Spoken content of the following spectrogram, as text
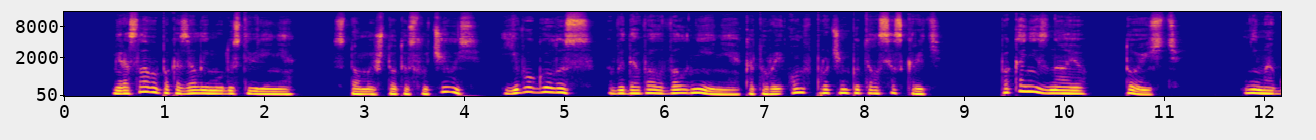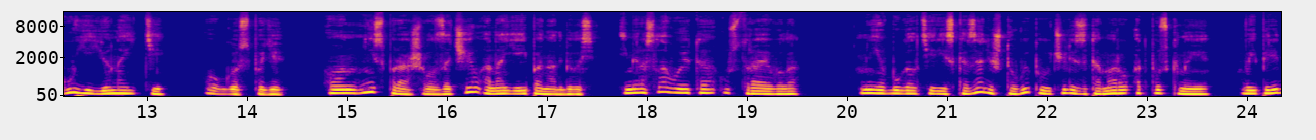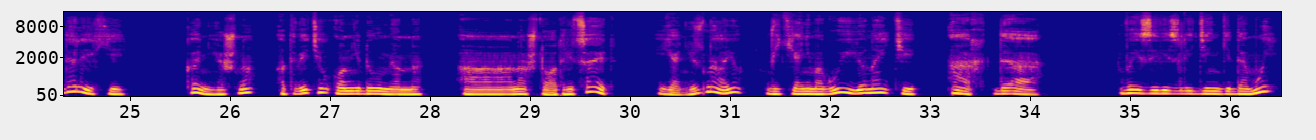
Мирослава показала ему удостоверение. С Томой что-то случилось? Его голос выдавал волнение, которое он, впрочем, пытался скрыть. «Пока не знаю. То есть...» Не могу ее найти. О, Господи. Он не спрашивал, зачем она ей понадобилась, и Мирославу это устраивало. Мне в бухгалтерии сказали, что вы получили за Тамару отпускные. Вы передали их ей? Конечно, ответил он недоуменно. А она что, отрицает? Я не знаю, ведь я не могу ее найти. Ах, да. Вы завезли деньги домой?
